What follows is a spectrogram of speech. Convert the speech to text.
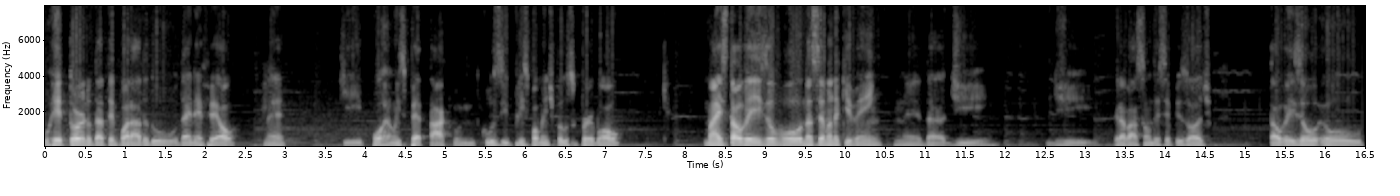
o retorno da temporada do, da NFL, né? Que, porra, é um espetáculo, inclusive principalmente pelo Super Bowl. Mas talvez eu vou na semana que vem, né, da, de, de gravação desse episódio, talvez eu, eu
